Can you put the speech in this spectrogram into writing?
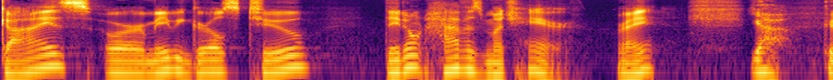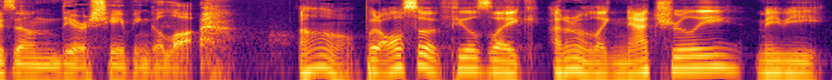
guys or maybe girls too, they don't have as much hair, right? Yeah because um, they are shaving a lot Oh, but also it feels like I don't know, like naturally, maybe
